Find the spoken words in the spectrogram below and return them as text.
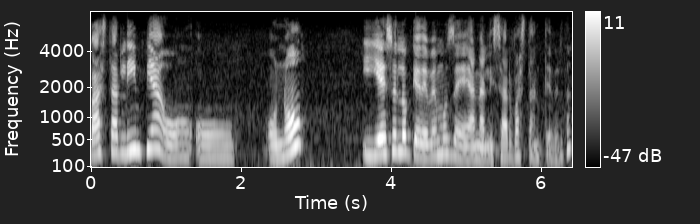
va a estar limpia o, o, no, y eso es lo que debemos de analizar bastante, ¿verdad?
